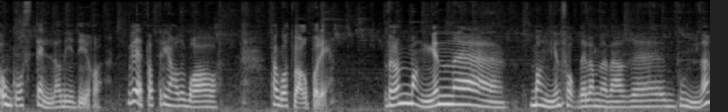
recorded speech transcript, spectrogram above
å gå og stelle de dyra. Vite at de har det bra og ta godt vare på dem. Det er mange, mange fordeler med å være bonde.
